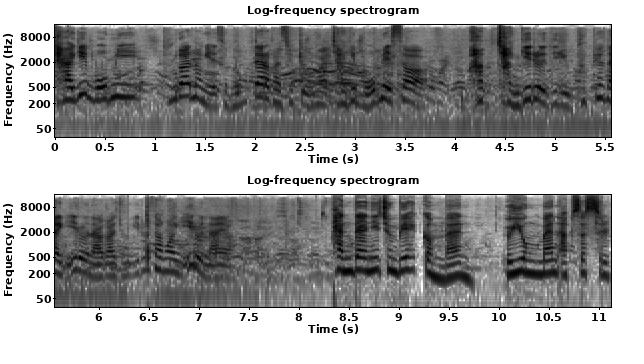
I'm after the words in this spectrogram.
자기 몸이 불가능해서 못 따라갔을 경우 자기 몸에서 각 장기들이 불편하게 일어나가지고 이런 상황이 일어나요. 단단히 준비했건만 의욕만 앞섰을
